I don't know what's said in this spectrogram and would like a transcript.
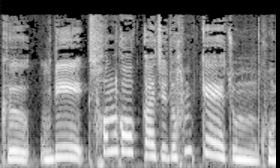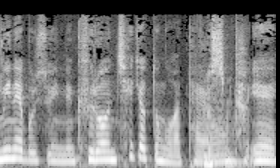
그, 우리 선거까지도 함께 좀 고민해 볼 수 있는 그런 책이었던 것 같아요. 그렇습니다. 예.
